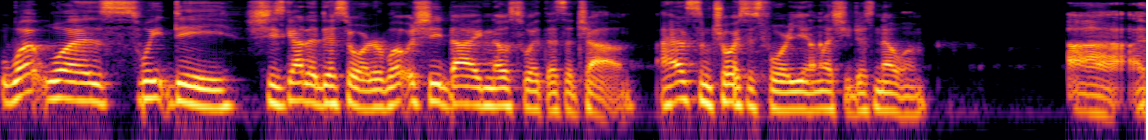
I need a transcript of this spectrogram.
What was Sweet D? She's got a disorder. What was she diagnosed with as a child? I have some choices for you, unless you just know them. Uh, I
